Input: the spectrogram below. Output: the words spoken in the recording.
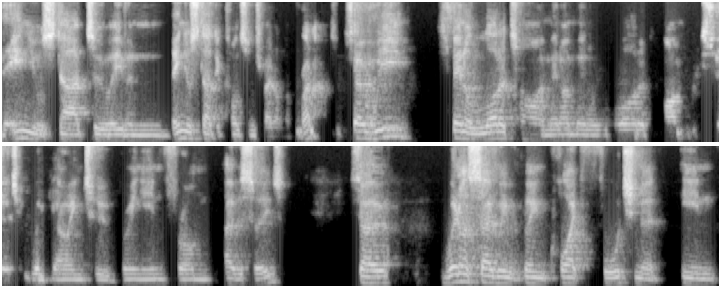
then you'll start to even, then you'll start to concentrate on the product. So we spend a lot of time, and I mean a lot of time researching we're going to bring in from overseas. So when I say we've been quite fortunate in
